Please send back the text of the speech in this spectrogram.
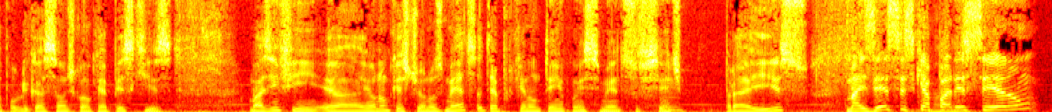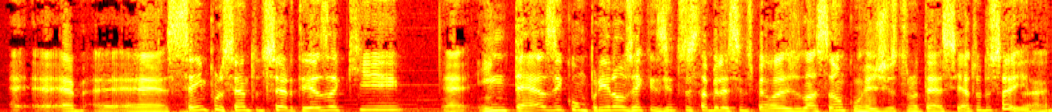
a publicação de qualquer pesquisa. Mas enfim, eh, eu não questiono os métodos até porque não tenho conhecimento suficiente para isso. Mas esses que apareceram, é, é, é 100% de certeza que, é, em tese, cumpriram os requisitos estabelecidos pela legislação, com registro no TSE, tudo isso aí, né?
